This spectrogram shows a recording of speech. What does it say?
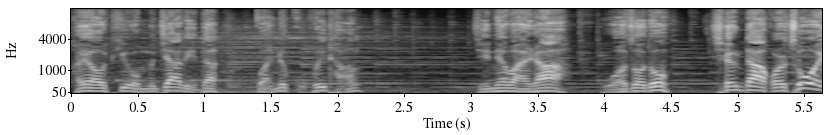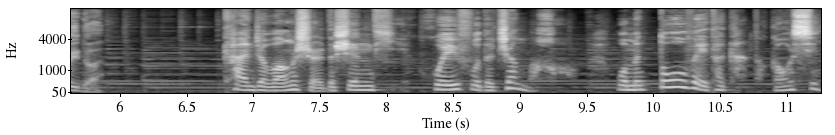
还要替我们家里的管着骨灰堂。今天晚上我做东，请大伙儿搓一顿。”看着王婶儿的身体恢复的这么好。我们都为他感到高兴。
